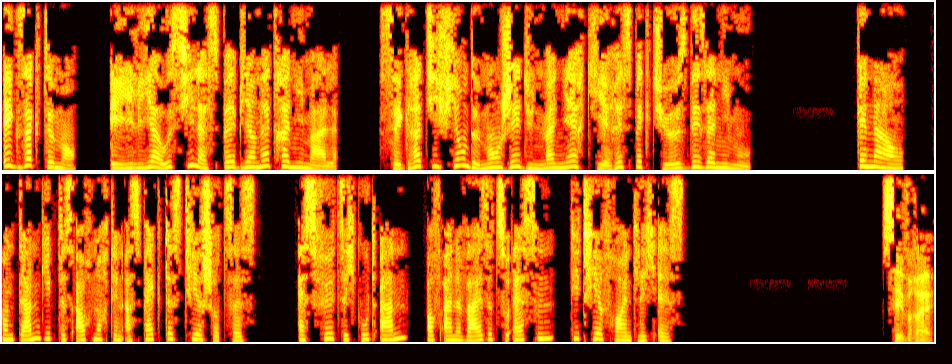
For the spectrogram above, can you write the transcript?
Exactement. Et il y a aussi l'aspect bien-être animal. C'est gratifiant de manger d'une manière qui est respectueuse des animaux. Genau. Und dann gibt es auch noch den Aspekt des Tierschutzes. Es fühlt sich gut an, auf eine Weise zu essen, die tierfreundlich ist. C'est vrai.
